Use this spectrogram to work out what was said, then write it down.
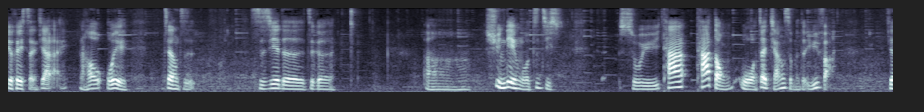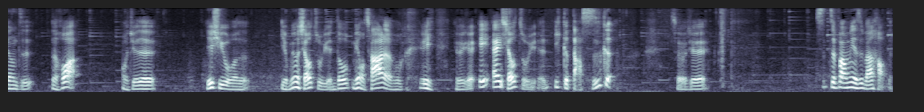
又可以省下来，然后我也这样子直接的这个啊训练我自己，属于他他懂我在讲什么的语法，这样子的话，我觉得也许我。有没有小组员都没有差了，我可以有一个 AI 小组员，一个打十个，所以我觉得是这方面是蛮好的。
